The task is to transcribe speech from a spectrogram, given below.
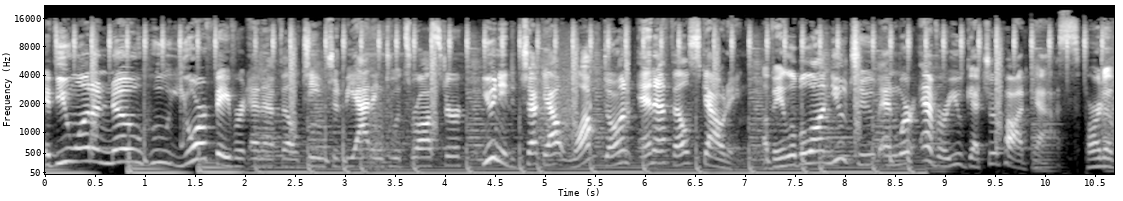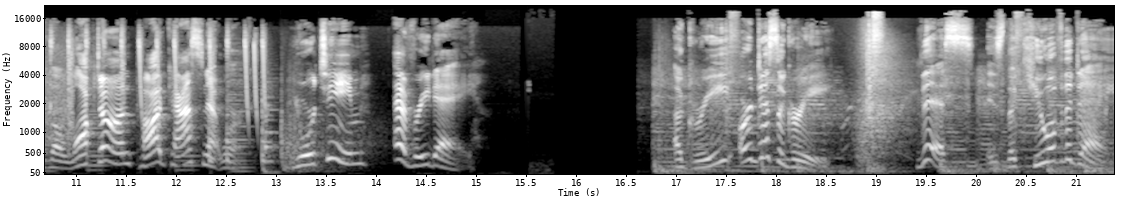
If you want to know who your favorite NFL team should be adding to its roster, you need to check out Locked On NFL Scouting, available on YouTube and wherever you get your podcasts. Part of the Locked On Podcast Network. Your team every day. Agree or disagree? This is the cue of the day.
